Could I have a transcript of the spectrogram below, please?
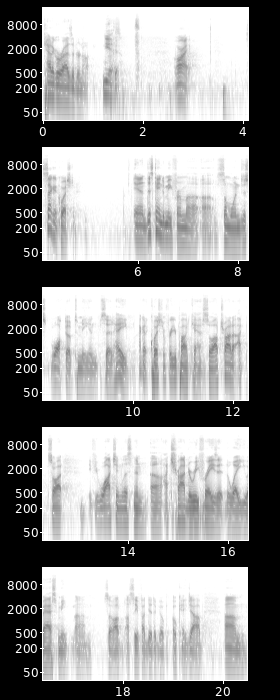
categorize it or not. Yes. Okay. All right. Second question. And this came to me from uh, uh, someone just walked up to me and said, "Hey, I got a question for your podcast." So I'll try to. I, so I, if you're watching, listening, uh, I tried to rephrase it the way you asked me. Um, so I'll, I'll see if I did a go okay job. Um,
